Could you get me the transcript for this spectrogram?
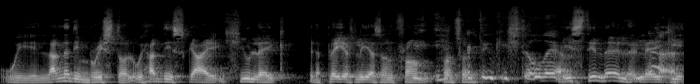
we landed in Bristol. We had this guy Hugh Lake, the players liaison from he- from I think he's still there. He's still there, L- Yeah.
